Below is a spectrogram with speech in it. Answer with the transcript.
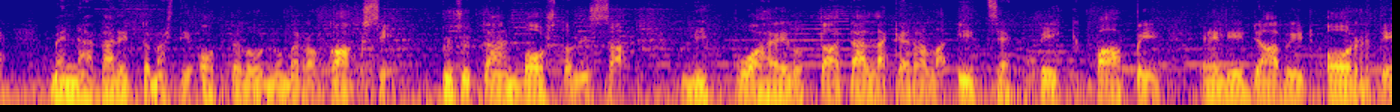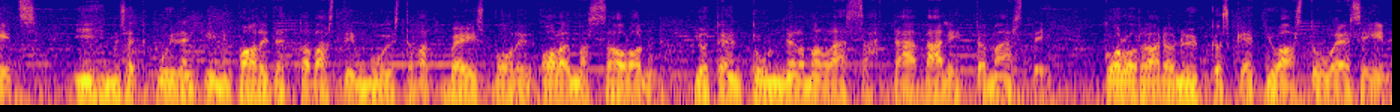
6-3. Mennään välittömästi otteluun numero kaksi. Pysytään Bostonissa. Lippua heiluttaa tällä kerralla itse Big Papi, eli David Ortiz. Ihmiset kuitenkin valitettavasti muistavat baseballin olemassaolon, joten tunnelma lässähtää välittömästi. Coloradon ykkösketju astuu esiin.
